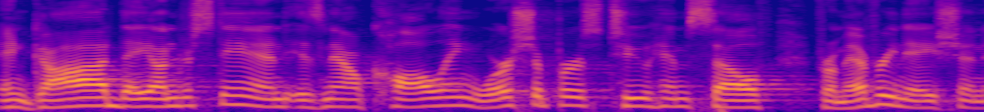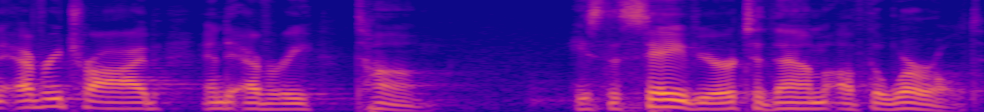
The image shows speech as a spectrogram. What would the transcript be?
and God, they understand, is now calling worshipers to himself from every nation, every tribe, and every tongue. He's the Savior to them of the world,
